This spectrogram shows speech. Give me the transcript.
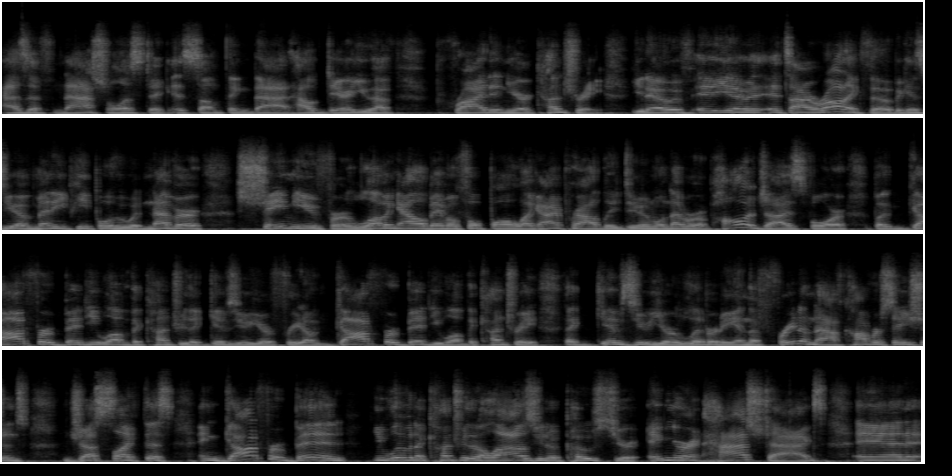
as if nationalistic is something bad. How dare you have pride in your country. You know, if eh, you know, it's ironic though because you have many people who would never shame you for loving Alabama football like I proudly do and will never apologize for. But God forbid you love the country that gives you your freedom. God forbid you love the country that gives you your liberty and the freedom to have conversations just like this. And God forbid you live in a country that allows you to post your ignorant hashtags and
